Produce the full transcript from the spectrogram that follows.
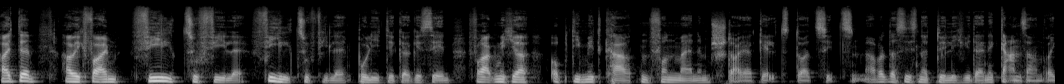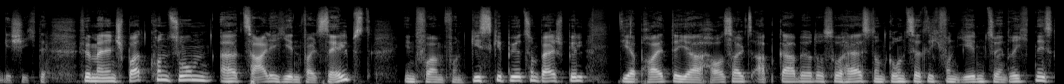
Heute habe ich vor allem viel zu viele, viel zu viele Politiker gesehen. Frag mich ja, ob die mit Karten von meinem Steuergeld dort sitzen. Aber das ist natürlich wieder eine ganz andere Geschichte. Für meinen Sportkonsum äh, zahle ich jedenfalls selbst, in Form von GIS-Gebühr zum Beispiel, die ab heute ja Haushaltsabgabe oder so heißt und grundsätzlich von jedem zu entrichten ist.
